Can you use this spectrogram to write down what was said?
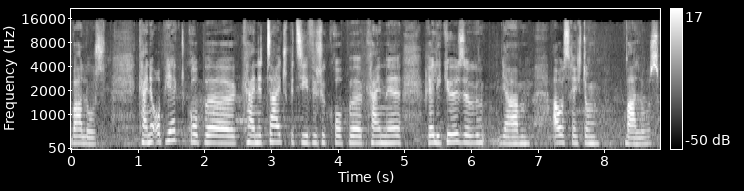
wahllos. Keine Objektgruppe, keine zeitspezifische Gruppe, keine religiöse ja, Ausrichtung, wahllos.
